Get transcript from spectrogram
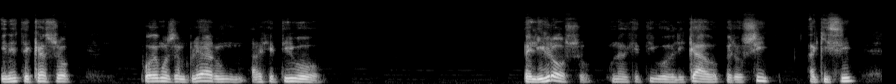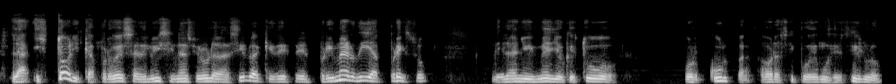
en este caso podemos emplear un adjetivo peligroso, un adjetivo delicado, pero sí, aquí sí, la histórica proeza de Luis Ignacio Lula da Silva, que desde el primer día preso del año y medio que estuvo por culpa, ahora sí podemos decirlo,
